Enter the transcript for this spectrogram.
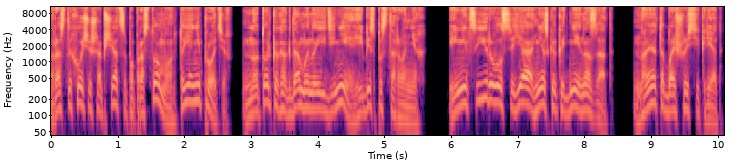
Раз ты хочешь общаться по-простому, то я не против. Но только когда мы наедине и без посторонних. Инициировался я несколько дней назад. Но это большой секрет.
